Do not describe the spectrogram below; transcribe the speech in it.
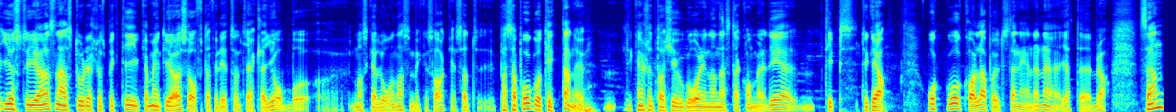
just att göra en sån här stor retrospektiv kan man inte göra så ofta för det är ett sånt jäkla jobb och, man ska låna så mycket saker. Så att, passa på att gå och titta nu. Det kanske tar 20 år innan nästa kommer. Det är tips, tycker jag. Och gå och kolla på utställningen, den är jättebra. Sen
